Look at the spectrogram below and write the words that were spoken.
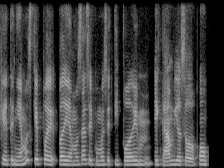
que teníamos que podíamos hacer como ese tipo de, mm, de cambios o, o,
